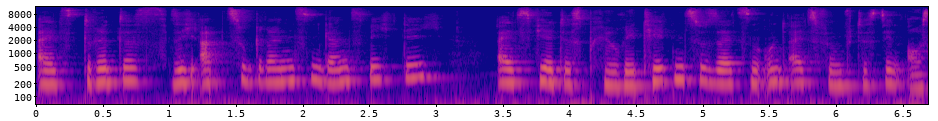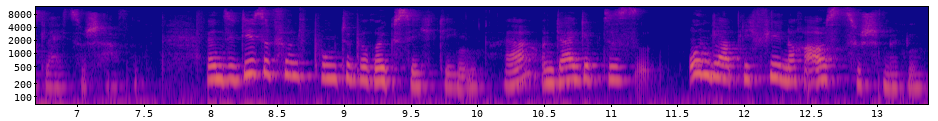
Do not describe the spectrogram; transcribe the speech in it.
als drittes sich abzugrenzen, ganz wichtig, als viertes Prioritäten zu setzen und als fünftes den Ausgleich zu schaffen. Wenn Sie diese fünf Punkte berücksichtigen, ja, und da gibt es unglaublich viel noch auszuschmücken,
